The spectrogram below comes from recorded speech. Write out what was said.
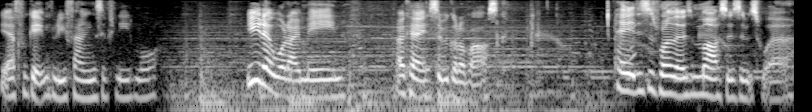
Yeah, for getting blue fangs if you need more. You know what I mean. Okay, so we've got a mask. Hey, this is one of those masks Imps where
